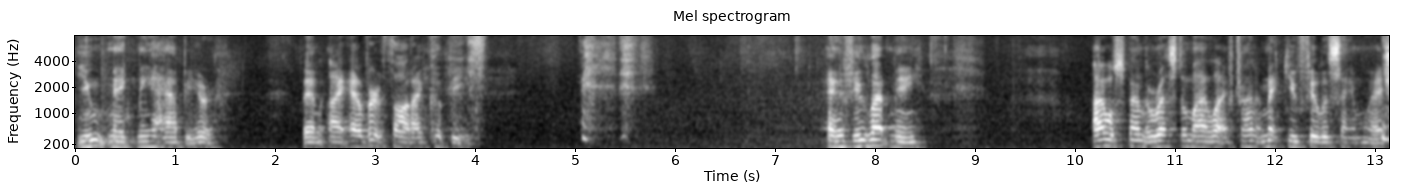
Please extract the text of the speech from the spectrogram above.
You make me happier than I ever thought I could be. And if you let me, I will spend the rest of my life trying to make you feel the same way.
